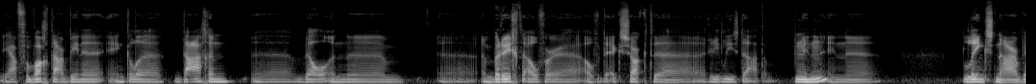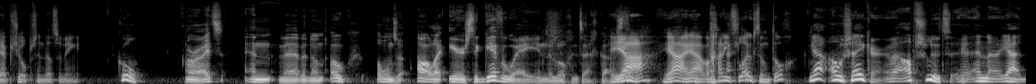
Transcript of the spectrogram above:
ja, verwacht daar binnen enkele dagen wel een, een bericht over, over de exacte release datum. Mhm. En, en eh, links naar webshops en dat soort dingen. Cool. Alright. En we hebben dan ook onze allereerste giveaway in de Login Techcast. Ja, ja, ja, we gaan iets leuks doen, toch? Ja, oh zeker. Absoluut. Eh, En eh, ja,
